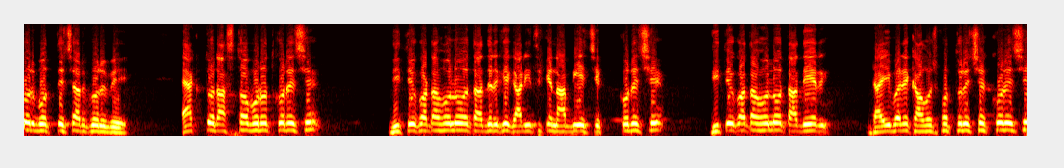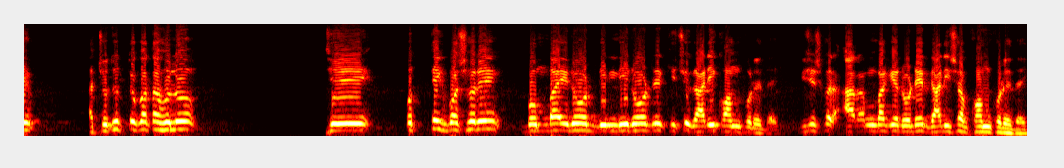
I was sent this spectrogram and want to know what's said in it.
করবে, অত্যাচার করবে। এক তো রাস্তা অবরোধ করেছে, দ্বিতীয় কথা হলো তাদেরকে গাড়ি থেকে নামিয়ে চেক করেছে। দ্বিতীয় কথা হলো তাদের ড্রাইভারের কাগজপত্র চেক করেছে। আর চতুর্থ কথা হলো যে প্রত্যেক বছরে বোম্বাই রোড, দিল্লি রোডের কিছু গাড়ি কম করে দেয়। বিশেষ করে আরামবাগের রোডের গাড়ি সব কম করে দেয়।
